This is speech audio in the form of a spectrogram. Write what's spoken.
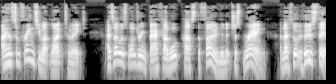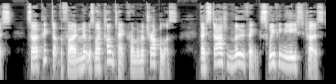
I have some friends you might like to meet. As I was wandering back, I walked past the phone and it just rang, and I thought, who's this? So I picked up the phone and it was my contact from the metropolis. They started moving, sweeping the east coast.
